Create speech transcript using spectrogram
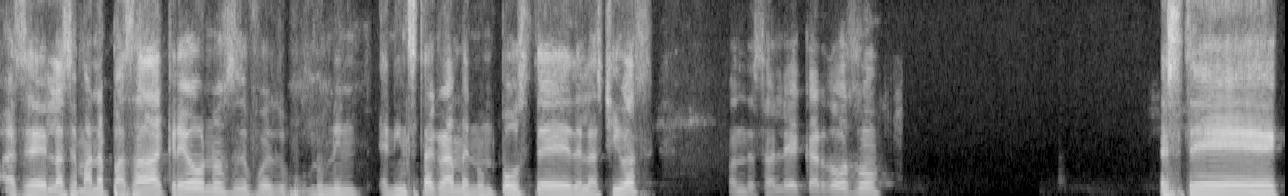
Hace la semana pasada, creo, no sé, fue en Instagram, en un post de, de las Chivas, donde sale Cardoso este,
